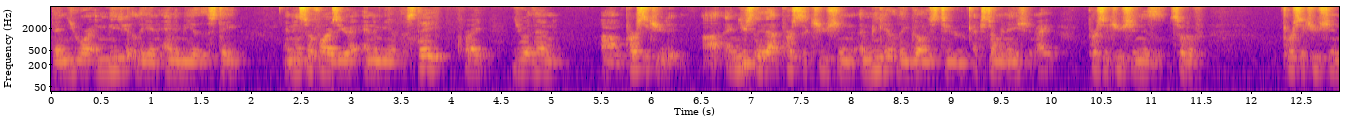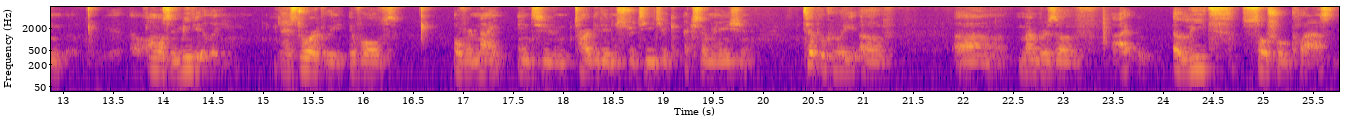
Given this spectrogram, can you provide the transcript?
then you are immediately an enemy of the state. And insofar as you're an enemy of the state, right, you are then um, persecuted. Uh, and usually that persecution immediately goes to extermination, right? Persecution is sort of, persecution almost immediately, historically, evolves overnight into targeted and strategic extermination, typically of uh, members of uh, elite social class,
